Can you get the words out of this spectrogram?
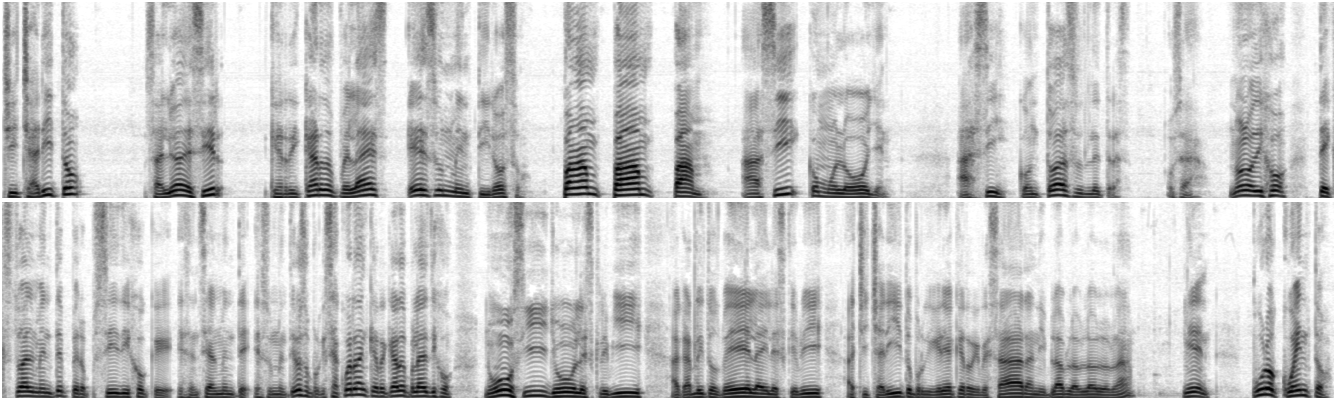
Chicharito salió a decir que Ricardo Peláez es un mentiroso. Pam, pam, pam. Así como lo oyen. Así, con todas sus letras. O sea, no lo dijo textualmente, pero sí dijo que esencialmente es un mentiroso. Porque se acuerdan que Ricardo Peláez dijo, no, sí, yo le escribí a Carlitos Vela y le escribí a Chicharito porque quería que regresaran y bla, bla, bla, bla, bla. Miren, puro cuento.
